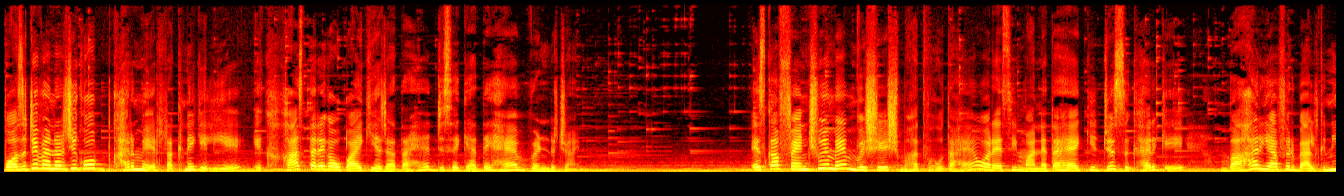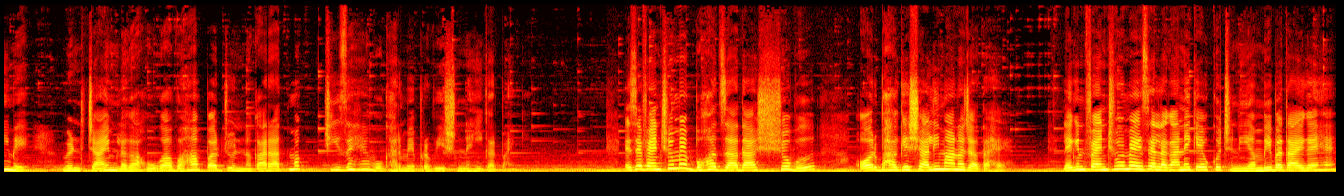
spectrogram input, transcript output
पॉजिटिव एनर्जी को घर में रखने के लिए एक खास तरह का उपाय किया जाता है, जिसे कहते हैं विंड चाइन। इसका फेंचुए में विशेष महत्व होता है और ऐसी मान्यता है कि जिस घर के बाहर या फिर बालकनी में विंड चाइम लगा होगा, वहाँ पर जो नकारात्मक चीज़ें हैं, वो घर में प्रवेश नहीं कर पाएँगी। इसे फेंचुए में बहुत ज़्यादा शुभ और भाग्यशाली माना जाता है। लेकिन फेंचुए में इसे लगाने के कुछ नियम भी बताए गए हैं।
